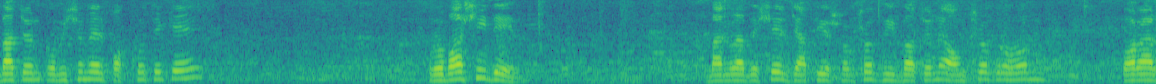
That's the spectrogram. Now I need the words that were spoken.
নির্বাচন কমিশনের পক্ষ থেকে প্রবাসীদের বাংলাদেশের জাতীয় সংসদ নির্বাচনে অংশগ্রহণ করার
